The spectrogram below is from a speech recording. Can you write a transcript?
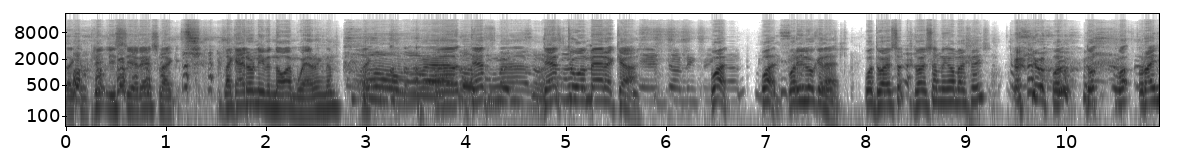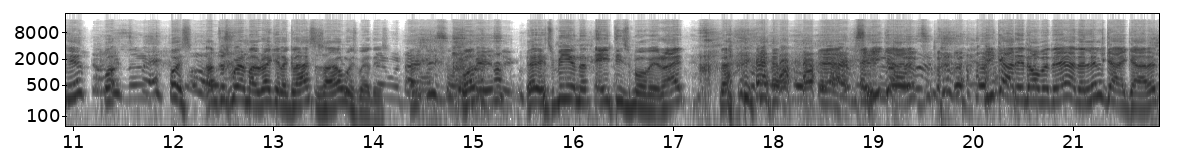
like completely serious, like, like I don't even know I'm wearing them. Like, uh, death, death to America. What? What? What are you looking at? What do I have? Do I have something on my face? What? Do, what? Right here? What? Oh, I'm just wearing my regular glasses. I always wear these. What? It's me in an '80s movie, right? yeah, he got it. He got it over there. The little guy got it.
